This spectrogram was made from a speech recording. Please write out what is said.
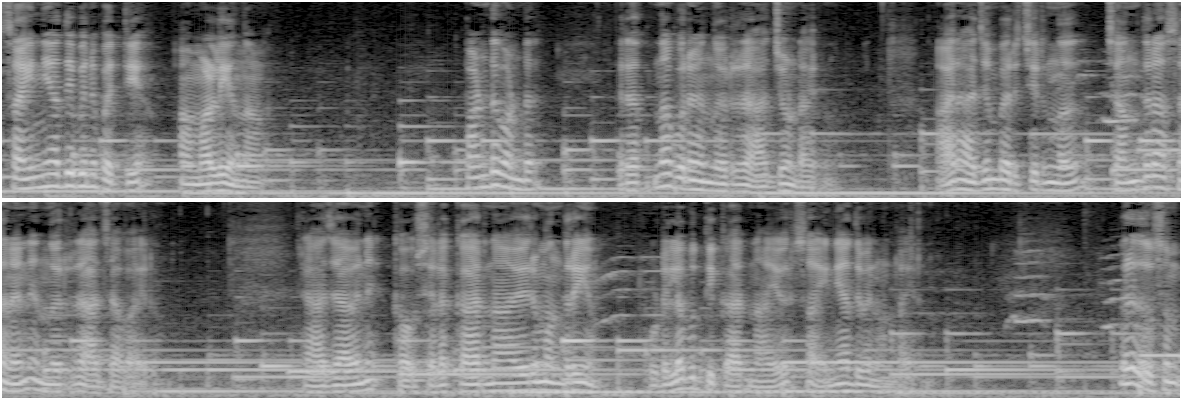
സൈന്യാധിപന് പറ്റിയ അമളി എന്നാണ്. പണ്ട് പണ്ട് രത്നപുരം എന്നൊരു രാജ്യം ഉണ്ടായിരുന്നു. ആ രാജ്യം ഭരിച്ചിരുന്നത് ചന്ദ്രാസനൻ എന്നൊരു രാജാവായിരുന്നു. രാജാവിന് കൗശലക്കാരനായ ഒരു മന്ത്രിയും കുടിലബുദ്ധിക്കാരനായ ഒരു സൈന്യാധിപനുണ്ടായിരുന്നു. ഒരു ദിവസം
